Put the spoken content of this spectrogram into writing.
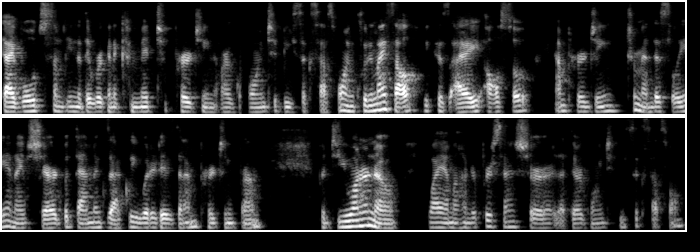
divulge something that they were going to commit to purging are going to be successful, including myself, because I also am purging tremendously and I've shared with them exactly what it is that I'm purging from. But do you want to know why I'm 100% sure that they're going to be successful?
